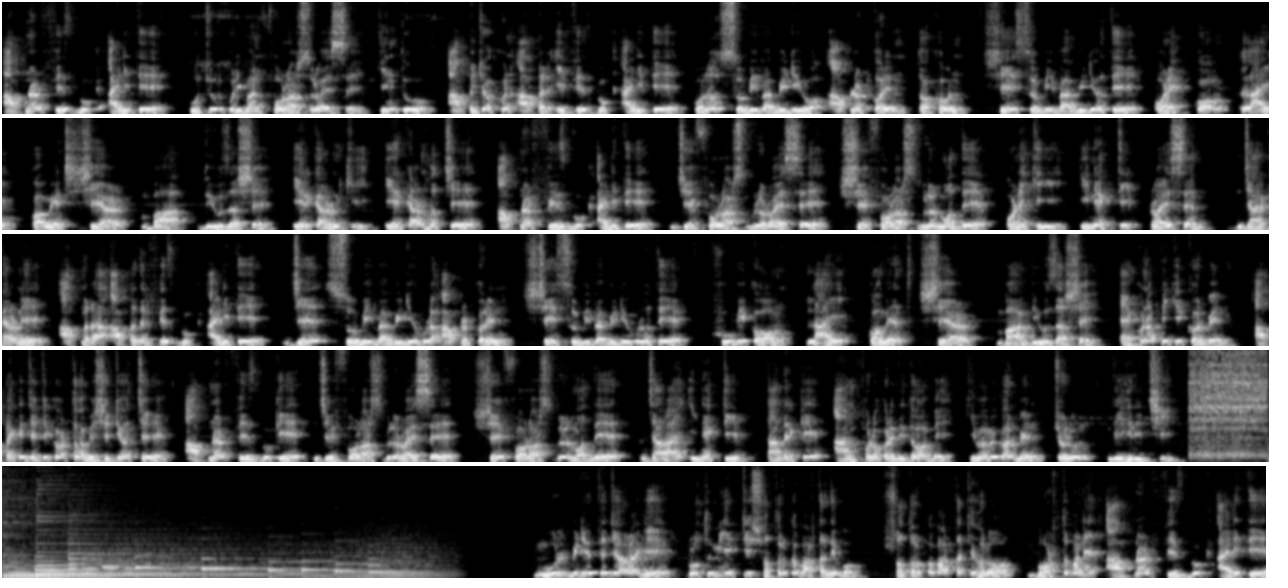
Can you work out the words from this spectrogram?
আপনার ফেসবুক আইডিতে প্রচুর পরিমাণ ফলোয়ার্স রয়েছে। কিন্তু আপনি যখন আপনার এই ফেসবুক আইডিতে কোনো ছবি বা ভিডিও আপলোড করেন, তখন সেই ছবি বা ভিডিওতে অনেক কম লাইক কমেন্ট শেয়ার বা ভিউজ আসে। এর কারণ কি? এর কারণ হচ্ছে আপনার ফেসবুক আইডিতে যে ফলোয়ার্সগুলো রয়েছে, সে ফলোয়ার্সগুলোর মধ্যে অনেকেই ইনঅ্যাক্টিভ রয়েছেন। যার কারণে আপনারা আপনাদের ফেসবুক আইডিতে যে ছবি বা ভিডিওগুলো আপলোড করেন, সেই ছবি বা ভিডিওগুলোতে খুবই কম লাইক কমেন্ট শেয়ার বা ভিউজ আসে। এখন আপনি কি করবেন? আপনাকে যেটি করতে হবে সেটি হচ্ছে আপনার ফেসবুকে যে ফলোয়ার্সগুলো রয়েছে, সেই ফলোয়ার্সগুলোর মধ্যে যারা ইনঅ্যাক্টিভ তাদেরকে আনফলো করে দিতে হবে। কীভাবে করবেন? চলুন দেখিয়ে দিচ্ছি। মূল ভিডিওতে যাওয়ার আগে প্রথমেই একটি সতর্ক বার্তা দেব। সতর্ক বার্তাটি হলো, বর্তমানে আপনার ফেসবুক আইডিতে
